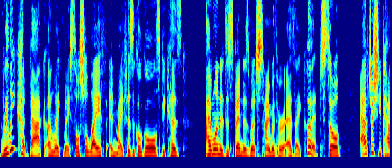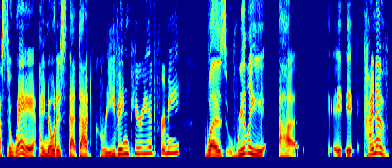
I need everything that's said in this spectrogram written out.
really cut back on like my social life and my physical goals because I wanted to spend as much time with her as I could. So after she passed away, I noticed that that grieving period for me was really, uh, it, it kind of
